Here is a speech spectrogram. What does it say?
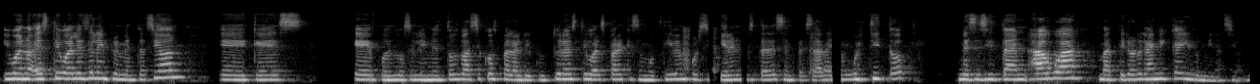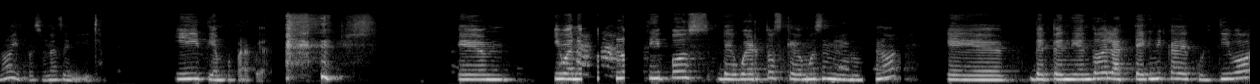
Y bueno, este igual es de la implementación, eh, que es que pues los elementos básicos para la agricultura, esto igual es para que se motiven por si quieren ustedes empezar ahí un huertito, necesitan agua, materia orgánica iluminación, ¿no? Y pues una semillita. Y tiempo para cuidar. Em, y bueno, los tipos de huertos que vemos en el urbano, eh, dependiendo de la técnica de cultivo,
